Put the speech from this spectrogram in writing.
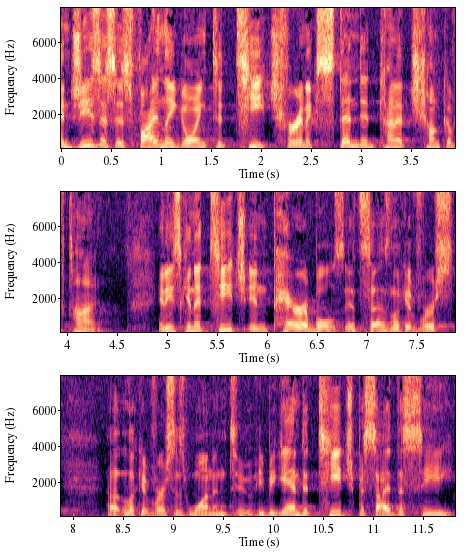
And Jesus is finally going to teach for an extended kind of chunk of time. And he's going to teach in parables, it says. Look at, verse, uh, look at verses 1 and 2. He began to teach beside the sea,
